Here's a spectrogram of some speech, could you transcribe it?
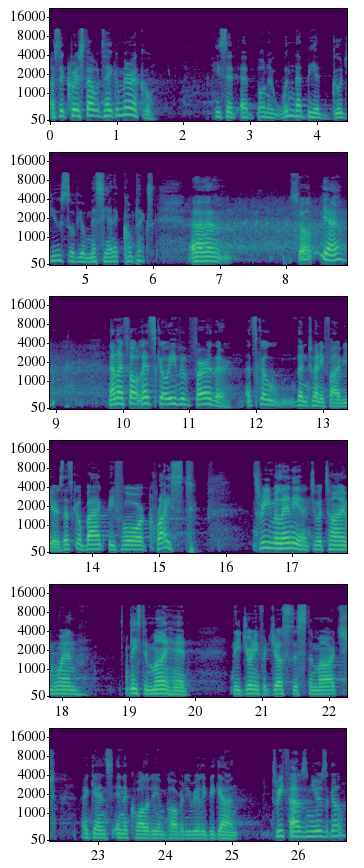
I said, Chris, that would take a miracle. He said, uh, Bono, wouldn't that be a good use of your messianic complex? Uh, so, yeah. Then I thought, let's go even further. Let's go than 25 years. Let's go back before Christ. Three millennia to a time when, at least in my head, the journey for justice, the march against inequality and poverty really began. 3,000 years ago,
